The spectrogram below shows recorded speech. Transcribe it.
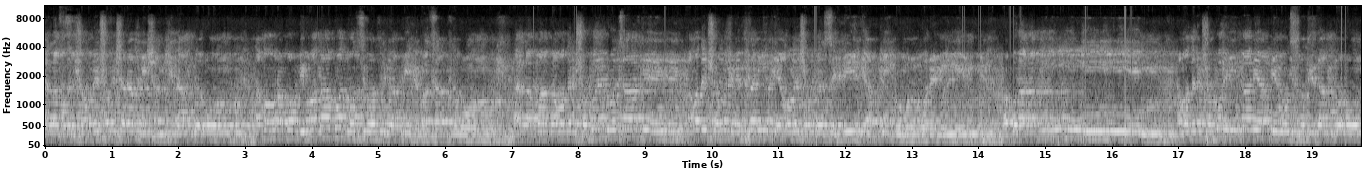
আল্লাহ আমাদের সকলের সংসারে আপনি শান্তি দান করুন। তামাম রকম বিপদ, আপদ, মুসিবত থেকে আপনি হেফাজত করুন। আল্লাহ পাক আমাদের সকলের রোজাকে, আমাদের সকলের আপনি কবুল করে নিন। রব্বুল আমাদের সকলের ইমানে আপনি মসনতি দান করুন।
